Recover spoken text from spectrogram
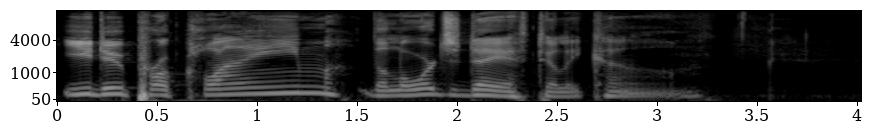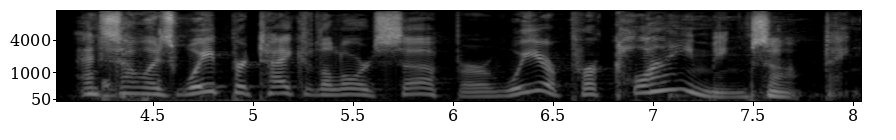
you do proclaim the Lord's death till he come. And so, as we partake of the Lord's Supper, we are proclaiming something.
